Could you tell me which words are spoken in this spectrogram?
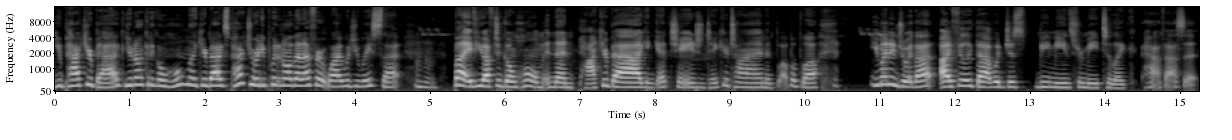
You pack your bag. You're not gonna go home like your bag's packed. You already put in all that effort. Why would you waste that? Mm-hmm. But if you have to go home and then pack your bag and get changed and take your time and blah blah blah, you might enjoy that. I feel like that would just be means for me to like half-ass it.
